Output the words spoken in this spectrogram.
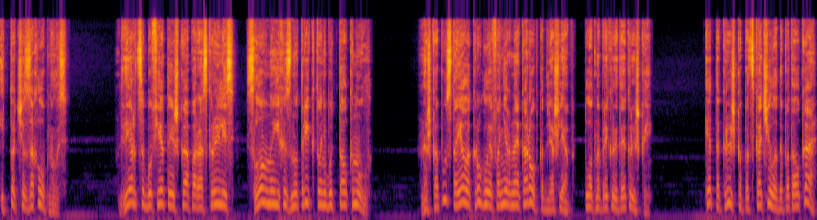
и тотчас захлопнулась. Дверцы буфета и шкафа раскрылись, словно их изнутри кто-нибудь толкнул. На шкафу стояла круглая фанерная коробка для шляп, плотно прикрытая крышкой. Эта крышка подскочила до потолка,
